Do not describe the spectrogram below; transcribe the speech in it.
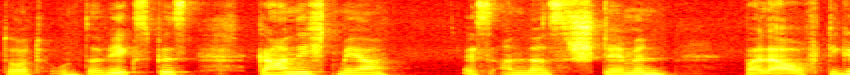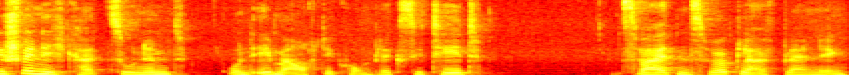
dort unterwegs bist, gar nicht mehr es anders stemmen, weil auch die Geschwindigkeit zunimmt und eben auch die Komplexität. Zweitens Work-Life-Blending.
